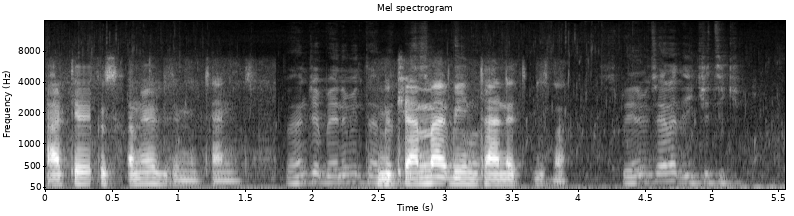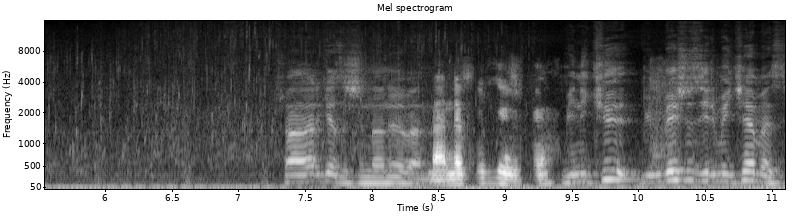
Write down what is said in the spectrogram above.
Herkes kıskanıyor bizim internet. Bence benim internet Mükemmel bir internetimiz var. Benim internet iki tik. Şu an herkes ışınlanıyor bende. Bende full gözüküyor. 1200 1522 ms.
